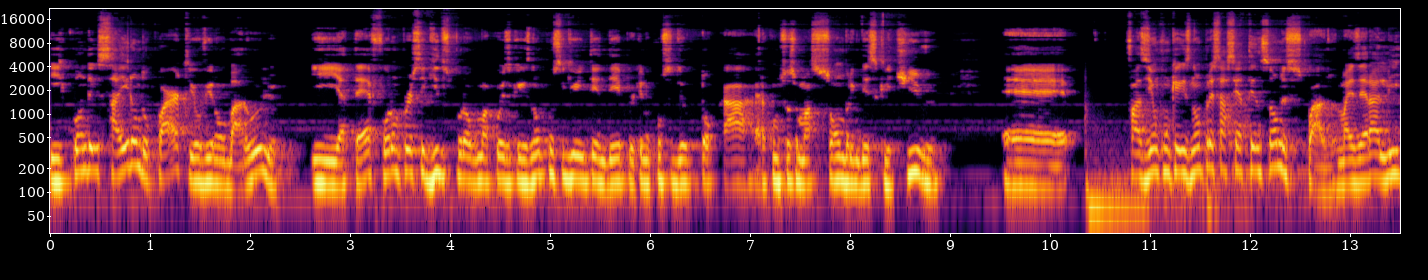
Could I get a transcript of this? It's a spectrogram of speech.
E quando eles saíram do quarto e ouviram o barulho, e até foram perseguidos por alguma coisa que eles não conseguiam entender porque não conseguiam tocar, era como se fosse uma sombra indescritível, é, faziam com que eles não prestassem atenção nesses quadros, mas era ali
